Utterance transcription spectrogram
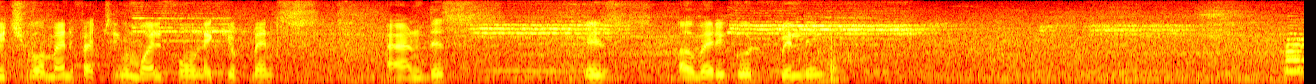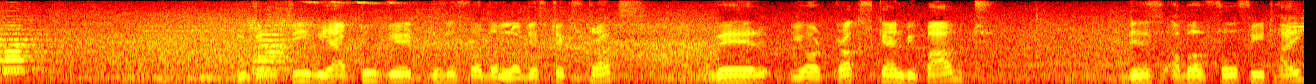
which were manufacturing mobile phone equipments. And this is a very good building. You can see we have two gates. This is for the logistics trucks where your trucks can be parked. This is above four feet height.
